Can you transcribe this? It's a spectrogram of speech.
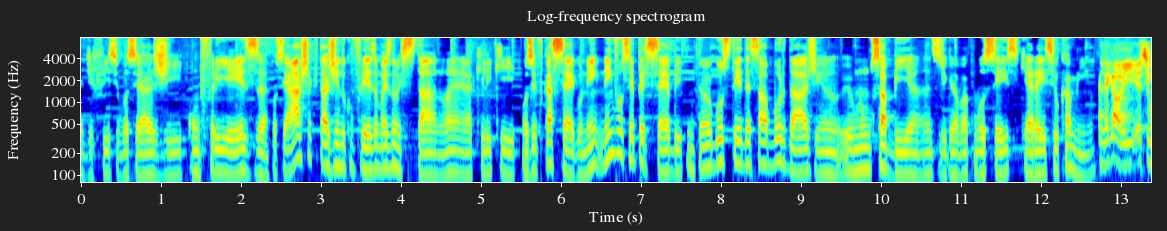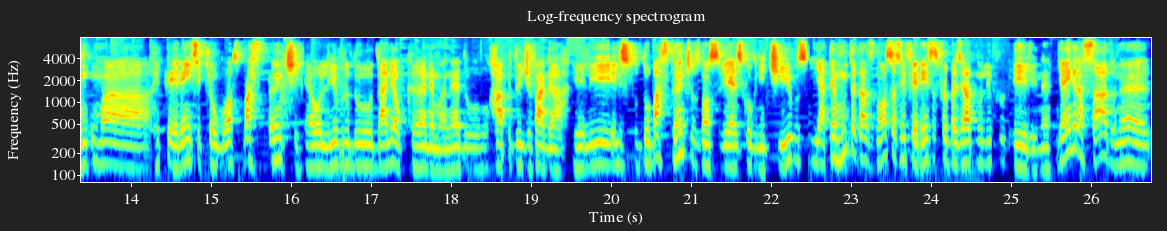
é difícil você agir com frieza. Você acha que está agindo com frieza, mas não está, não é? é? Aquele que você fica cego, nem, nem você percebe. Então eu gostei dessa abordagem, eu, eu não sabia antes de gravar com vocês que era esse o caminho. É legal, e assim, uma referência que eu gosto bastante é o livro do Daniel Kahneman, né, do Rápido e Devagar. Ele, ele estudou bastante os nossos viés cognitivos e até muitas das nossas referências foi baseado no livro dele, né? E é engraçado, né?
